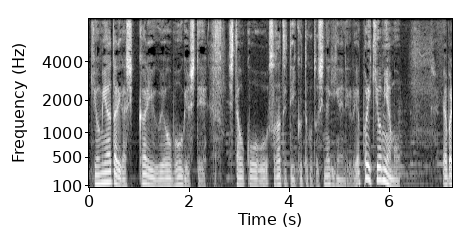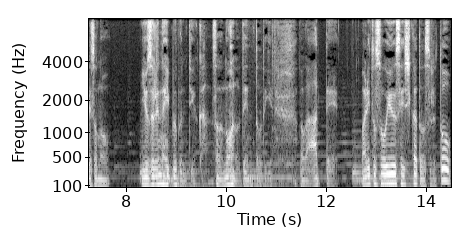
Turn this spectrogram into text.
清宮あたりがしっかり上を防御して下をこう育てていくってことをしなきゃいけないんだけどやっぱり清宮もやっぱりその譲れない部分っていうかそのノアの伝統的なのがあって割とそういう接し方をすると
